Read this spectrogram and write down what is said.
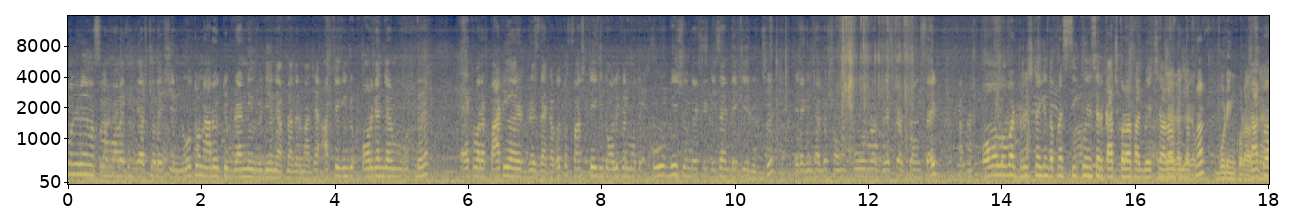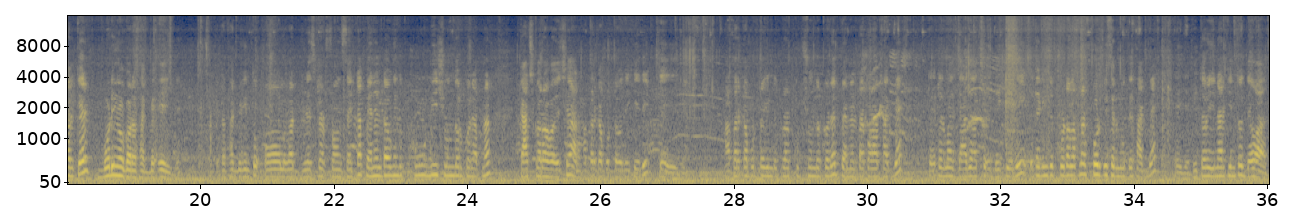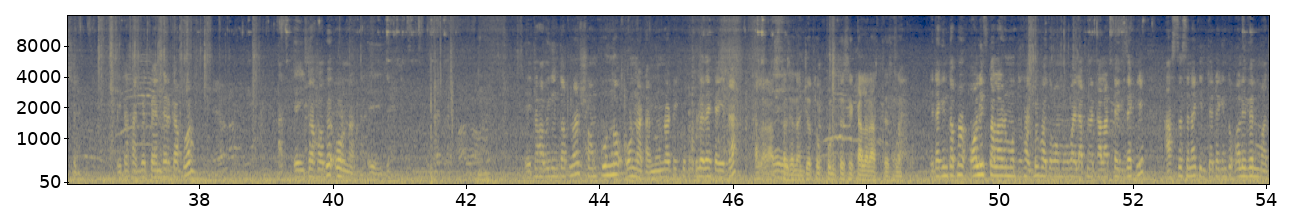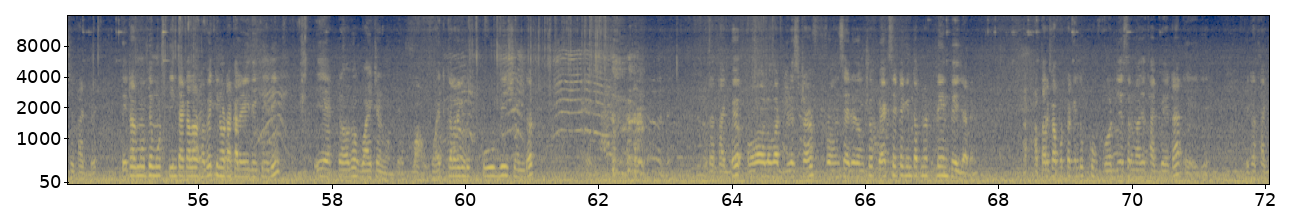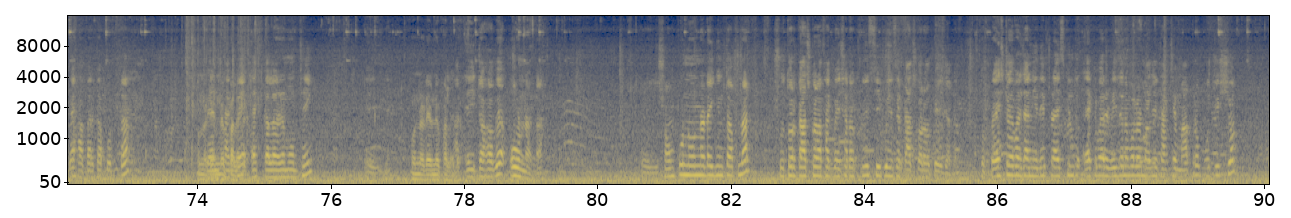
রহমান রহিম আসসালামু আলাইকুম। ইয়ার চলে এসেছি নতুন আরও একটি ব্র্যান্ড নিউ ভিডিও নিয়ে আপনাদের মাঝে। আজকে কিন্তু অর্গানজার মধ্যে একবারে পার্টি ওয়ারের ড্রেস দেখাবো। তো ফার্স্টেই কিন্তু অলিভের মধ্যে খুবই সুন্দর একটি ডিজাইন দেখিয়ে দিচ্ছি। এটা কিন্তু থাকবে সম্পূর্ণ ড্রেসটার ফ্রন্ট সাইড আপনার অল ওভার ড্রেসটা কিন্তু আপনার সিকোয়েন্সের কাজ করা থাকবে। এছাড়াও কিন্তু আপনার বোর্ডিং করা কাটওয়ার্কের বোর্ডিংও করা থাকবে। এই যে এটা থাকবে কিন্তু অল ওভার ড্রেসটার ফ্রন্ট সাইডটা প্যানেলটাও কিন্তু খুবই সুন্দর করে আপনার কাজ করা হয়েছে। আর হাতের কাপড়টাও দেখিয়ে দিই। এই যে হাতার কাপড়টা কিন্তু আপনার খুব সুন্দর করে প্যানেলটা করা থাকবে। তো এটার মধ্যে যা যা আছে দেখিয়ে দিই। এটা কিন্তু টোটাল আপনার ফোর পিসের মধ্যে থাকবে। এই যে, ভিতরে ইনার কিন্তু দেওয়া আছে। এটা থাকবে প্যান্টের কাপড়। আর এইটা হবে ওড়নাটা, এই যে। এটা হবে কিন্তু আপনার সম্পূর্ণ ওড়নাটা। আমি ওড়নাটা একটু খুলে দেখাই এটা। কালার আসতেছে না, যত খুলতেছে কালার আসতেছে না। এটা কিন্তু আপনার অলিভ কালারের মধ্যে থাকবে হয়তো বা মোবাইল আপনার কালারটা এক্স্যাক্টলি আসতেছে না কিন্তু এটা কিন্তু অলিভের মাঝে থাকবে। তো এটার মধ্যে মোট তিনটা কালার হবে তিনোটা কালারই দেখিয়ে দিই। এই একটা হবে হোয়াইটের মধ্যে। হোয়াইট কালার কিন্তু খুবই সুন্দর। এটা থাকবে অল ওভার ড্রেসটার ফ্রন্ট সাইডের অংশ। ব্যাক সাইডটা কিন্তু আপনার প্লেন পেয়ে যাবেন। আর হাতার কাপড়টা কিন্তু খুব গর্জিয়াসের মাঝে থাকবে এটা। এই যে এটা থাকবে হাতার কাপড়টা। থাকবে এক কালারের মধ্যেই। এই যে অন্যটা এমনি ফালে এইটা হবে ওড়নাটা। এই সম্পূর্ণ ওড়নাটাই কিন্তু আপনার সুতোর কাজ করা থাকবে এছাড়াও কিন্তু সিকোয়েন্সের কাজ করাও পেয়ে যাবেন। তো প্রাইসটা এবার জানিয়ে দিই প্রাইস কিন্তু একেবারে রিজনেবলের মাঝে থাকছে মাত্র পঁচিশশো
